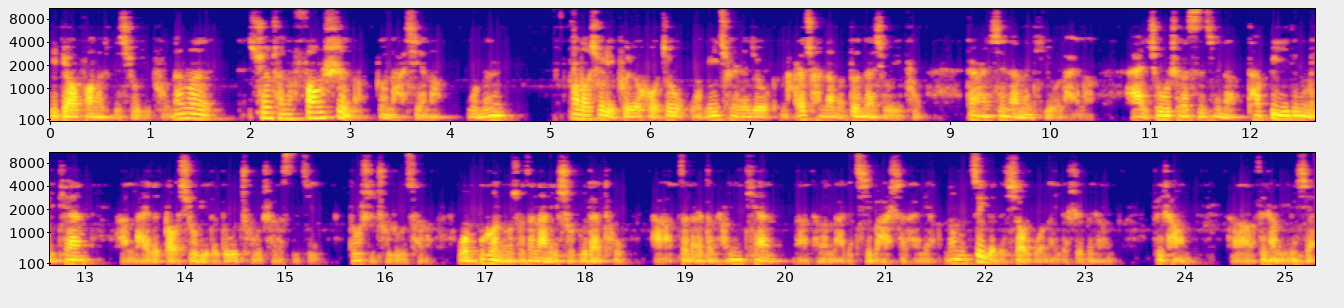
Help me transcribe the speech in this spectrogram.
一定要放到这个修理铺。那么宣传的方式呢有哪些呢？我们放到修理铺以后，就我们一群人就拿着传单嘛蹲在修理铺。当然现在问题又来了，哎，出租车司机呢，他不一定每天啊来的到修理的都是出租车司机，都是出租车。我们不可能说在那里守株待兔啊，在那儿等上一天啊才能来个七八十来辆。那么这个的效果呢也是非常非常啊非常明显，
